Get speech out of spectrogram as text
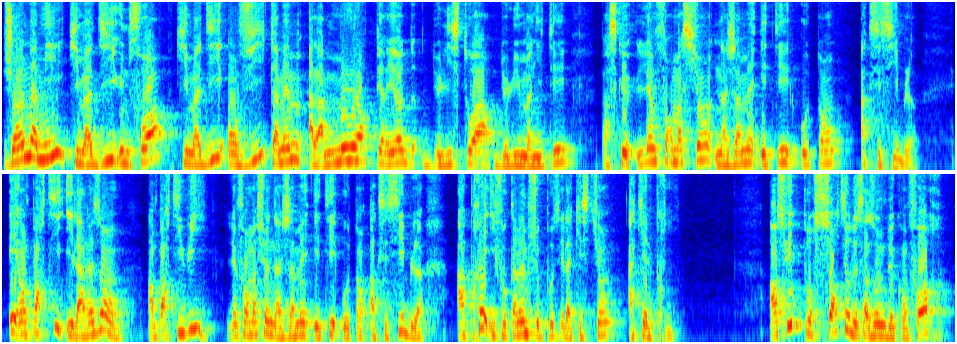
J'ai un ami qui m'a dit une fois, qui m'a dit, on vit quand même à la meilleure période de l'histoire de l'humanité parce que l'information n'a jamais été autant accessible. Et en partie, il a raison. En partie, oui, l'information n'a jamais été autant accessible. Après, il faut quand même se poser la question, à quel prix? Ensuite, pour sortir de sa zone de confort,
